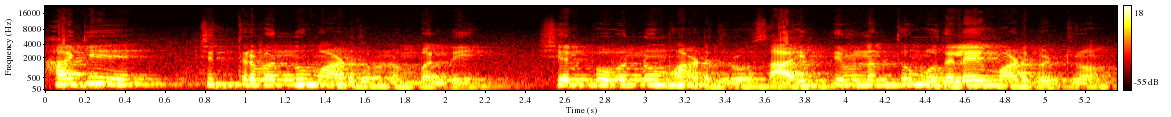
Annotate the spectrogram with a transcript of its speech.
ಹಾಗೆ ಚಿತ್ರವನ್ನು ಮಾಡಿದ್ರು ನಮ್ಮಲ್ಲಿ, ಶಿಲ್ಪವನ್ನು ಮಾಡಿದ್ರು, ಸಾಹಿತ್ಯವನ್ನಂತೂ ಮೊದಲೇ ಮಾಡಿಬಿಟ್ರು.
